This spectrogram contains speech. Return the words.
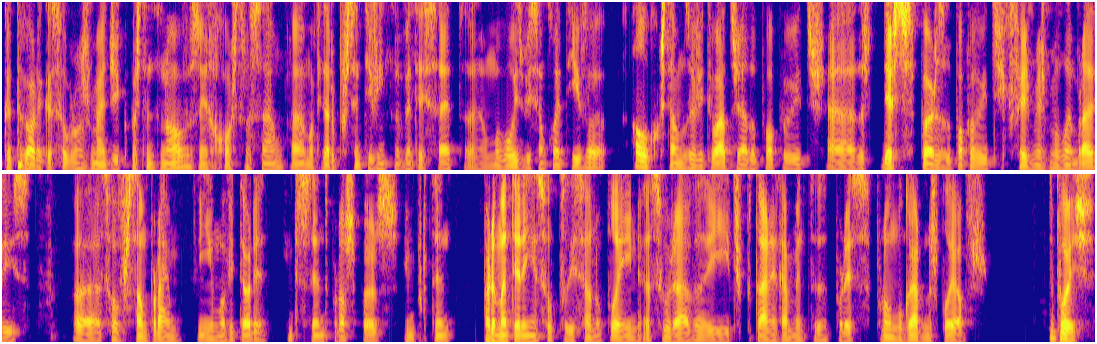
categórica sobre uns Magic bastante novos, em reconstrução, uh, uma vitória por 120-97, uh, uma boa exibição coletiva, algo que estamos habituados já do Popovich, destes Spurs do Popovich, que fez mesmo lembrar isso a sua versão Prime e uma vitória interessante para os Spurs, importante para manterem a sua posição no play-in assegurada e disputarem realmente por, esse, por um lugar nos playoffs. Depois,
